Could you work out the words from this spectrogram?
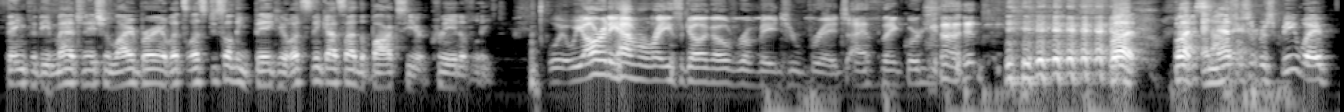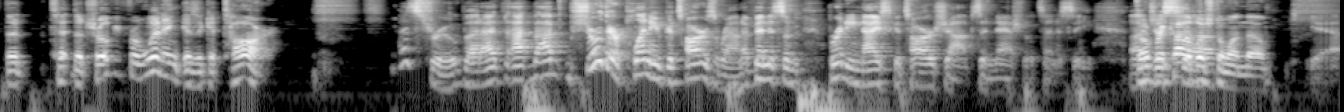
thing for the Imagination Library. Let's let's do something big here. Let's think outside the box here, creatively. We, we already have a race going over a major bridge. I think we're good. But but stop at National there? Super Speedway, the t- the trophy for winning is a guitar. That's true, but I, I, I'm sure there are plenty of guitars around. I've been to some pretty nice guitar shops in Nashville, Tennessee. Uh, Don't bring just, Kyle uh, Busch to one though. Yeah,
